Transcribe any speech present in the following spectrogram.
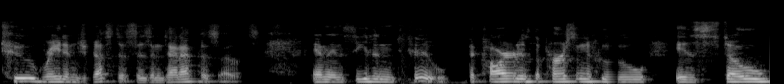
two great injustices in 10 episodes. And in season two, Picard is the person who is so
